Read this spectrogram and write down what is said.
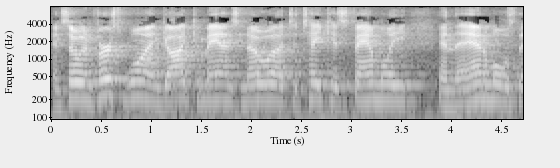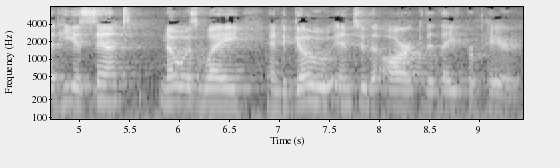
And so in verse 1, God commands Noah to take his family and the animals that he has sent Noah's way and to go into the ark that they've prepared.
